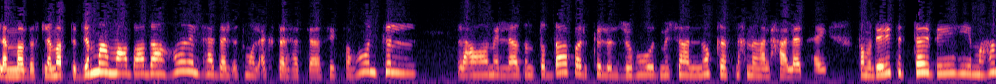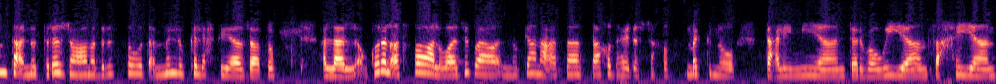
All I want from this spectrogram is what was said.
لما بس لما بتتجمع مع بعضها هون هذا اللي اسمه الأكثر هشاشة، فهون كل العوامل لازم تتضافر كل الجهود مشان نوقف نحن هالحالات هي فمديرية التربية هي مهمتها أنه ترجع مدرسته وتأمن له كل احتياجاته. هلا قرى الأطفال واجبها أنه كان على أساس تأخذ هيدا الشخص تمكنه تعليميا تربويا صحيا.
